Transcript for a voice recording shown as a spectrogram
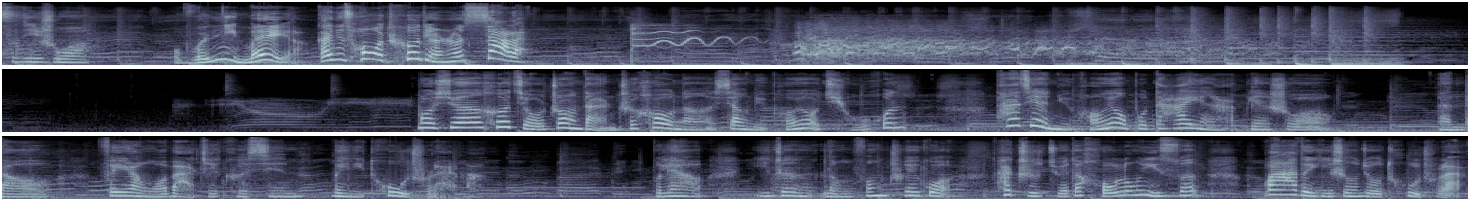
司机说：“我闻你妹呀！赶紧从我车顶上下来。”墨轩喝酒壮胆之后呢，向女朋友求婚。他见女朋友不答应啊，便说：“难道非让我把这颗心为你吐出来吗？”不料一阵冷风吹过，他只觉得喉咙一酸，哇的一声就吐出来了。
